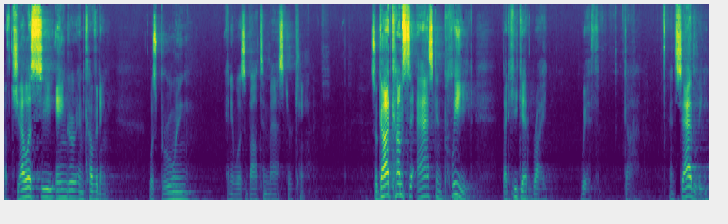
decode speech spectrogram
of jealousy, anger, and coveting was brewing and it was about to master Cain. So God comes to ask and plead that he get right with God. And sadly,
